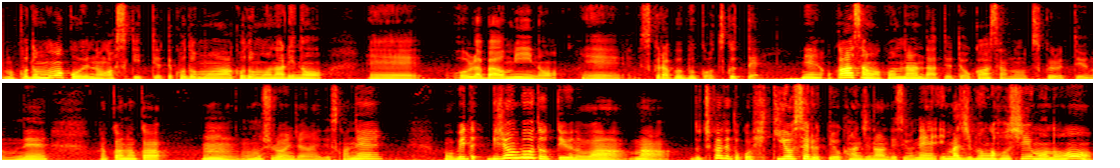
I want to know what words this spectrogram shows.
まあ、子供はこういうのが好きって言って子供は子供なりの、えー、All About Me の、えー、スクラップブックを作ってね、お母さんはこんなんだって言ってお母さんのを作るっていうのもねなかなかうん面白いんじゃないですかね。もうビジョンボードっていうのはまあどっちかというとこう引き寄せるっていう感じなんですよね。今自分が欲しいものを、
